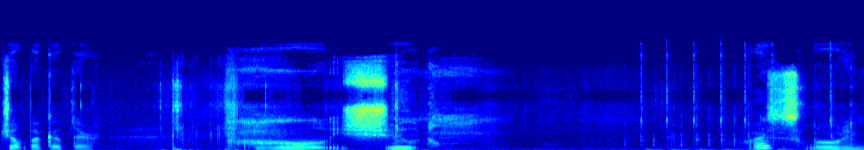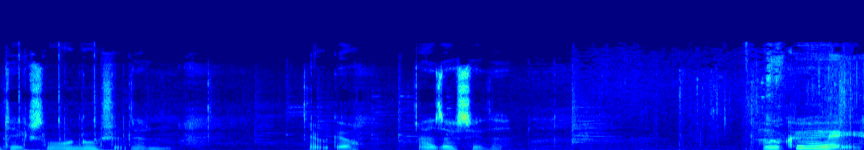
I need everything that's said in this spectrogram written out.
jump back up there. Holy shoot. Why is this loading take so long? I wish it didn't. There we go. As I say that. Okay.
